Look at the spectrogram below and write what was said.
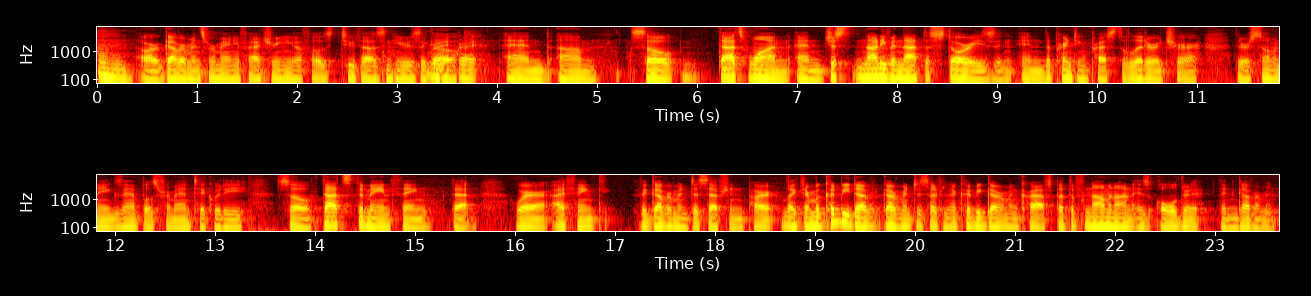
Mm-hmm. or governments were manufacturing UFOs two thousand years ago, Right. Right. and um, so that's one. And just not even that, the stories in, in the printing press, the literature. There are so many examples from antiquity. So that's the main thing that where I think the government deception part, like there could be gov- government deception, there could be government crafts, but the phenomenon is older than government.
